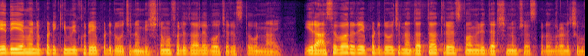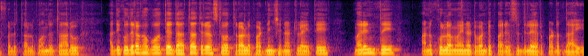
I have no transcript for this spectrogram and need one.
ఏది ఏమైనప్పటికీ మీకు రేపటి రోజున మిశ్రమ ఫలితాలే గోచరిస్తూ ఉన్నాయి. ఈ రాశివారు రేపటి రోజున దత్తాత్రేయ స్వామిని దర్శనం చేసుకోవడం వలన శుభ ఫలితాలు పొందుతారు. అది కుదరకపోతే దత్తాత్రేయ స్తోత్రాలు పఠించినట్లయితే మరింత అనుకూలమైనటువంటి పరిస్థితులు ఏర్పడతాయి.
